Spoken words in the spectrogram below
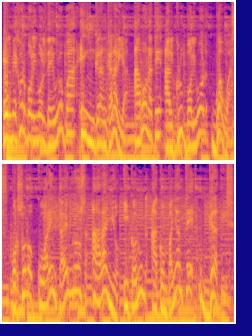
El mejor voleibol de Europa en Gran Canaria. Abónate al Club Voleibol Guaguas por solo 40 euros al año y con un acompañante gratis.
